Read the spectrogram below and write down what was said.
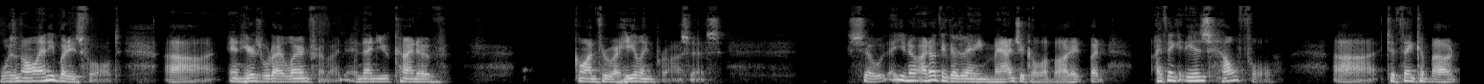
wasn't all anybody's fault. Uh, and here's what I learned from it. And then you kind of gone through a healing process. So, you know, I don't think there's anything magical about it, but I think it is helpful uh, to think about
